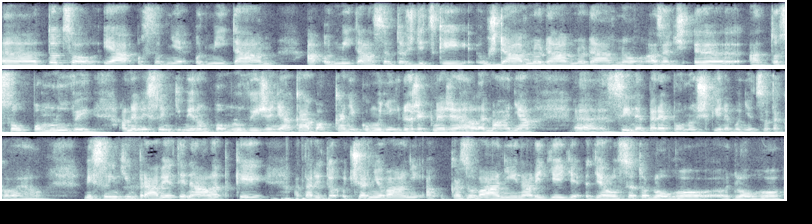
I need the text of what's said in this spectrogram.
Eh, to, co já osobně odmítám, a odmítala jsem to vždycky už dávno, dávno, dávno a, zač, eh, a to jsou pomluvy. A nemyslím tím jenom pomluvy, že nějaká babka někomu někdo řekne, že hele Máňa eh, si nepere ponožky nebo něco takového. Myslím tím právě ty nálepky a tady to očerňování a ukazování na lidi. Dělo se to dlouho, dlouho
